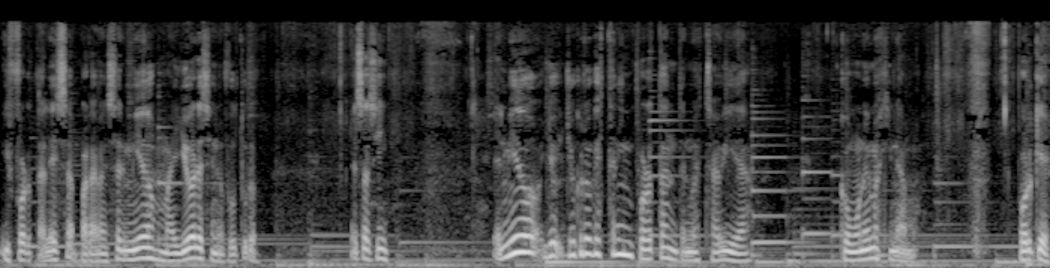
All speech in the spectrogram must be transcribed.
y fortaleza para vencer miedos mayores en el futuro. Es así. El miedo yo, yo creo que es tan importante en nuestra vida como no imaginamos. ¿Por qué?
